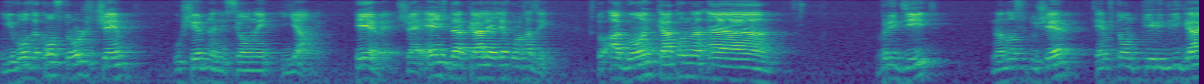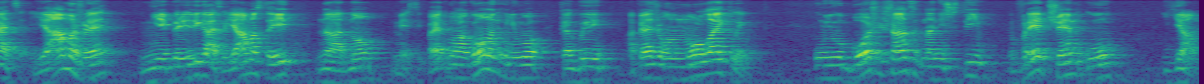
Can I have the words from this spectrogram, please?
его закон строже, чем ущерб, нанесенный ямой. Первое, шаэш даркале лехур хазик, что огонь, как он э, вредит, наносит ущерб тем, что он передвигается. Яма же не передвигается. Яма стоит на одном месте. Поэтому огонь у него, как бы, опять же, он more likely. У него больше шансов нанести вред, чем у ямы.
